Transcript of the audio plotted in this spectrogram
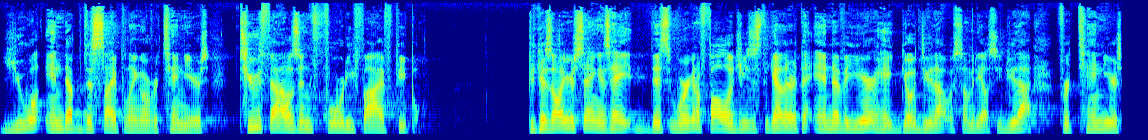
You will end up discipling over 10 years 2,045 people. Because all you're saying is, hey, this, we're going to follow Jesus together at the end of a year. Hey, go do that with somebody else. You do that for 10 years,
